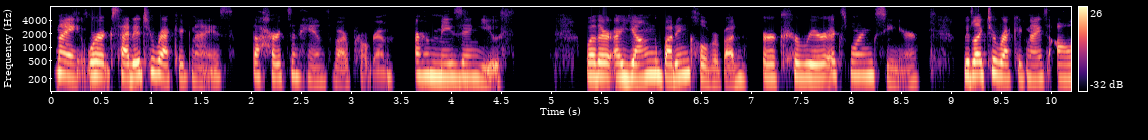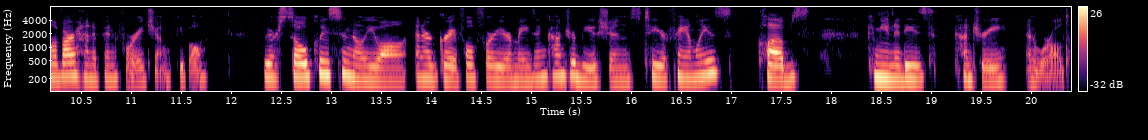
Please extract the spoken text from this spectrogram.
Tonight, we're excited to recognize the hearts and hands of our program, our amazing youth. Whether a young budding Cloverbud or a career exploring senior, we'd like to recognize all of our Hennepin 4 H young people. We are so pleased to know you all and are grateful for your amazing contributions to your families, clubs, communities, country, and world.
